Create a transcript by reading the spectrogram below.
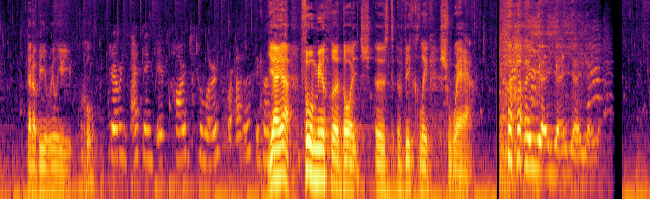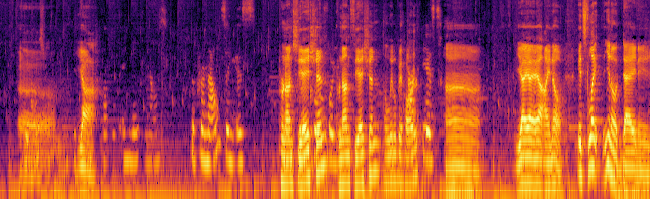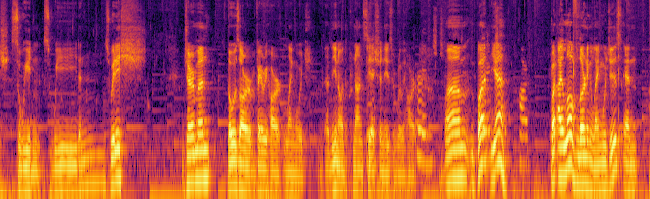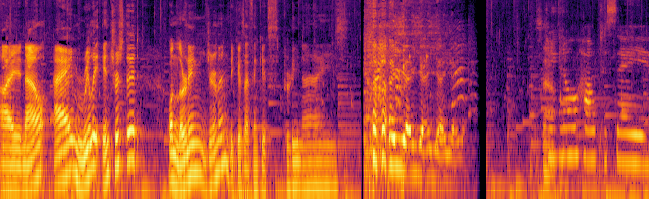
That'll be really cool. German, I think it's hard to learn for others because Ja, ja, für mich äh, Deutsch ist wirklich schwer. Ai, ai. Ähm, ja, it's English pronounced. The pronouncing is pronunciation, Difficult for you. pronunciation a little bit uh, hard. yes. Ah, yeah, yeah, yeah. I know. It's like you know Danish, Sweden, Sweden, Swedish, German. Those are very hard language. Uh, you know, the pronunciation is really hard. French. Um, but French yeah, but I love learning languages, and I now I'm really interested on learning German because I think it's pretty nice. yeah, yeah, yeah, yeah, yeah. So Do you know how to say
